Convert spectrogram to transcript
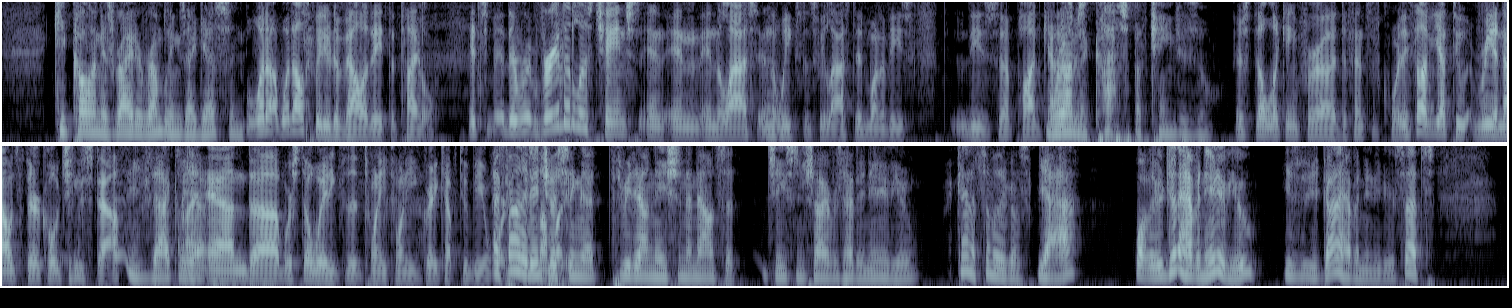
keep calling his rider rumblings, I guess. And What what else can we do to validate the title? It's there very little has changed in, in, in the last in the weeks since we last did one of these these uh, podcasts. We're on the cusp of changes, though. They're still looking for a defensive core. They still have yet to re-announce their coaching staff, Exactly. Uh, yeah. and uh, we're still waiting for the 2020 Grey Cup to be awarded. I found it interesting that Three Down Nation announced that Jason Shivers had an interview. Kind of somebody goes, "Yeah, well, they're going to have an interview. He's you got to have an interview." So that's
